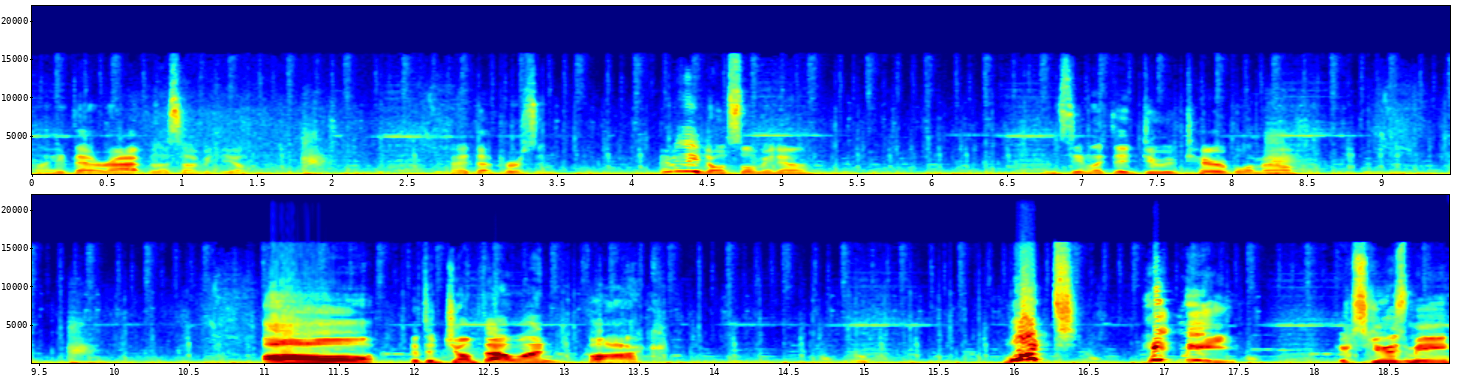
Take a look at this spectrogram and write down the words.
Well, I hit that rat, but that's not a big deal. I hit that person. Maybe they don't slow me down. Doesn't seem like they do a terrible amount. Oh! You have to jump that one? Fuck. What? Hit me! Excuse me.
